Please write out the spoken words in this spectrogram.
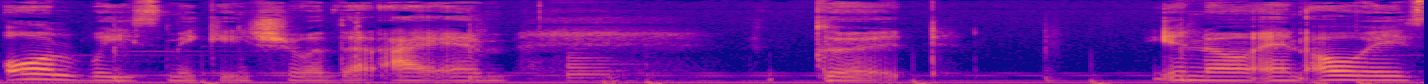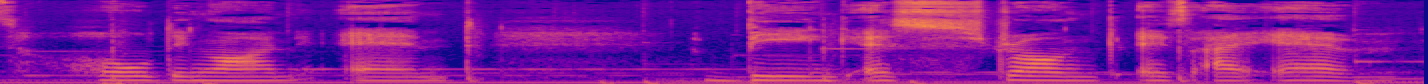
always making sure that I am good. You know, and always holding on and being as strong as I am.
